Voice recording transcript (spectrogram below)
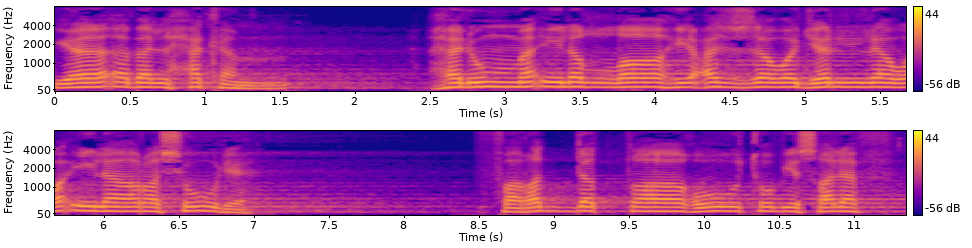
يا أبا الحكم هلم إلى الله عز وجل وإلى رسوله. فرد الطاغوت بصلف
